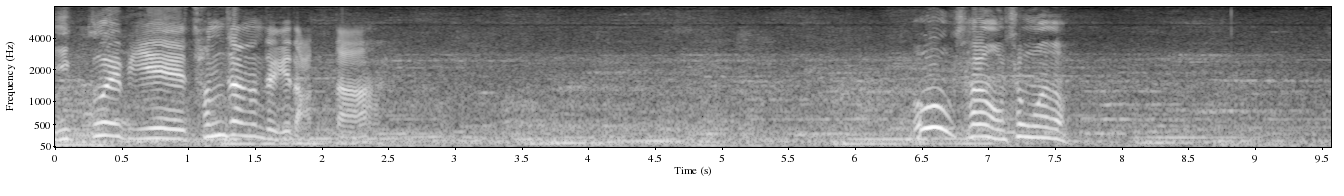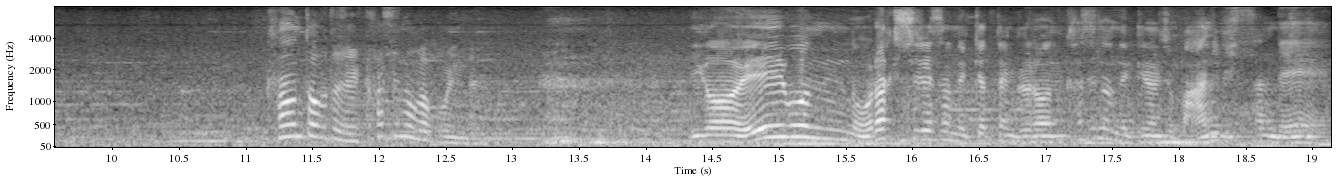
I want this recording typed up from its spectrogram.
입구에 비해 천장은 되게 낮다. 오, 사람 엄청 많아. 카운터부터 저기 카지노가 보인다. 이거 일본 오락실에서 느꼈던 그런 카지노 느낌이랑 좀 많이 비슷한데.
